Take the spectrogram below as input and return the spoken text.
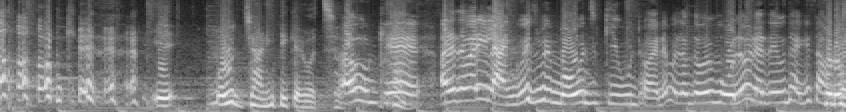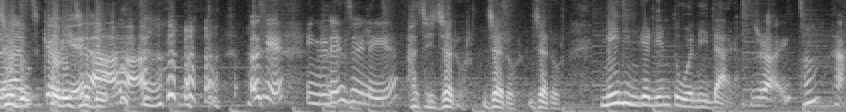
ઓકે એ બહુ જ જાણીતી કહેવત છે. ઓકે અને તમારી લેંગ્વેજ બી બહુ જ ક્યુટ હોય ને? મતલબ તમે બોલો ને તો એવું થાય કે સાંભળવા જ કરીએ. ઓકે ઇન્ગ્રેડિયન્ટ્સ જોઈ લઈએ. હાજી જરૂર જરૂર જરૂર. મેઇન ઇન્ગ્રેડિયન્ટ તુવરની દાળ. રાઈટ હા.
